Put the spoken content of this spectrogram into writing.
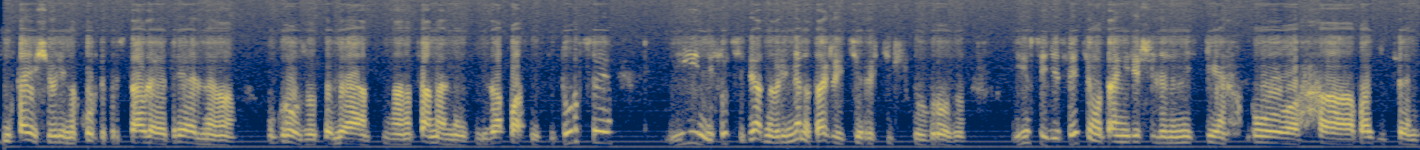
В настоящее время курды представляют реальную угрозу для национальной безопасности Турции и несут в себе одновременно также и террористическую угрозу. И в связи с этим вот они решили нанести по а, позициям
